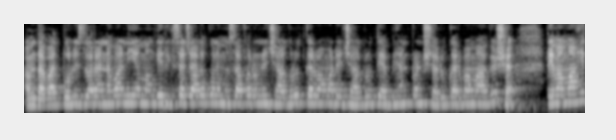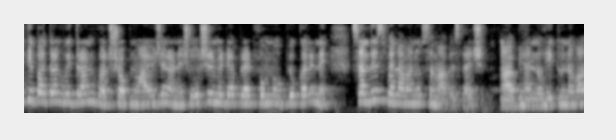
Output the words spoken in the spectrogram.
અમદાવાદ પોલીસ દ્વારા નવા નિયમ અંગે રિક્ષા ચાલકો અને મુસાફરોને જાગૃત કરવા માટે જાગૃતિ અભિયાન પણ શરૂ કરવામાં આવ્યું છે. તેમાં માહિતી પત્રક વિતરણ વર્કશોપનું આયોજન અને સોશિયલ મીડિયા પ્લેટફોર્મનો ઉપયોગ કરીને સંદેશ ફેલાવવાનો સમાવેશ થાય છે. આ અભિયાનનો હેતુ નવા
